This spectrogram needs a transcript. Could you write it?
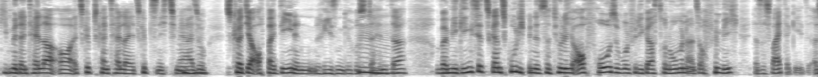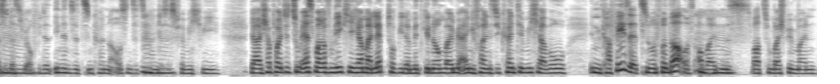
gib mir deinen Teller, oh, jetzt gibt's keinen Teller, jetzt gibt's nichts mehr. Also, mhm. Also es gehört ja auch bei denen ein Riesengerüst mhm. dahinter. Und bei mir ging's jetzt ganz gut. Ich bin jetzt natürlich auch froh, sowohl für die Gastronomen als auch für mich, dass es weitergeht. Also dass wir mhm. auch wieder innen sitzen können, außen sitzen können. Das mhm. ist für mich wie, ja, ich habe heute zum ersten Mal auf dem Weg hierher meinen Laptop wieder mitgenommen, weil mir eingefallen ist, ich könnte mich ja wo in einen Café setzen und von da aus arbeiten. Das war zum Beispiel mein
